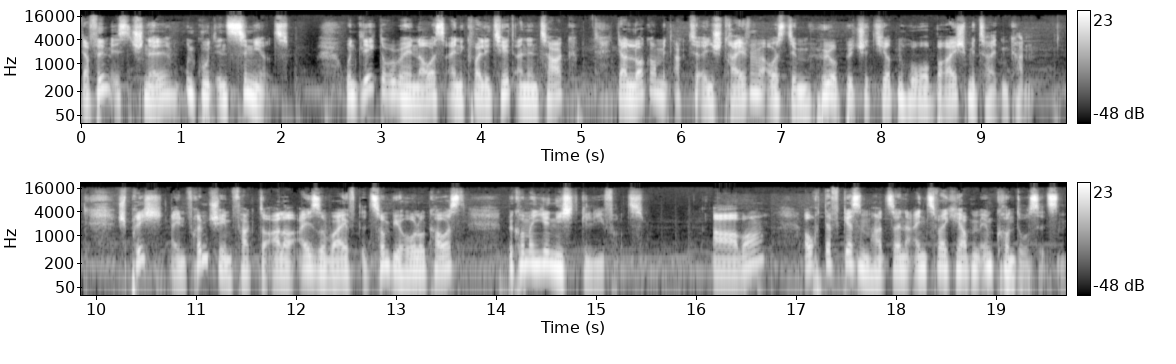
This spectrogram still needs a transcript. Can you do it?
Der Film ist schnell und gut inszeniert und legt darüber hinaus eine Qualität an den Tag, der locker mit aktuellen Streifen aus dem höher budgetierten Horrorbereich mithalten kann. Sprich, ein Fremdschämen-Faktor aller I Survived a Zombie Holocaust bekommt man hier nicht geliefert. Aber auch Deathgasm hat seine ein, zwei Kerben im Konto sitzen.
